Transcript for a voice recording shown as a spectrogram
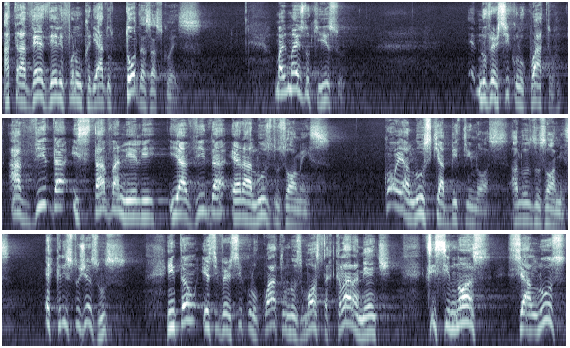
através dele foram criadas todas as coisas. Mas mais do que isso, no versículo 4, a vida estava nele e a vida era a luz dos homens. Qual é a luz que habita em nós, a luz dos homens? É Cristo Jesus. Então, esse versículo 4 nos mostra claramente que se nós, se a luz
